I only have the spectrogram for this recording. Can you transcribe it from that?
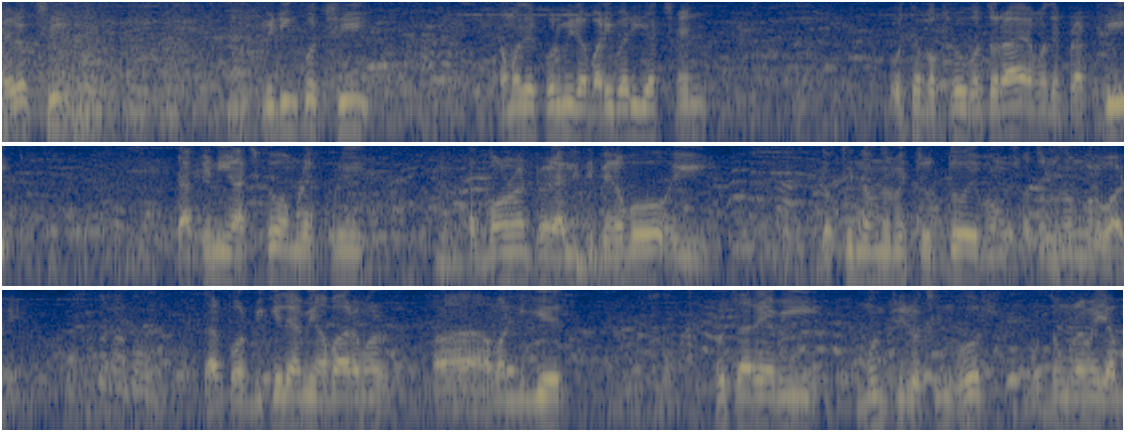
বেরোচ্ছি, মিটিং করছি। আমাদের কর্মীরা বাড়ি বাড়ি যাচ্ছেন। অধ্যাপক সৌগত রায়, আমাদের প্রার্থী, তাকে নিয়ে আজকেও আমরা এক্ষুনি এক বর্ণাঢ্য র্যালিতে বেরোবো। এই দক্ষিণ দমদমের চোদ্দ এবং সতেরো নম্বর ওয়ার্ডে। তারপর বিকেলে আমি আবার আমার আমার নিজের প্রচারে আমি মন্ত্রী রথিন ঘোষ, মধ্যমগ্রামে যাব।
